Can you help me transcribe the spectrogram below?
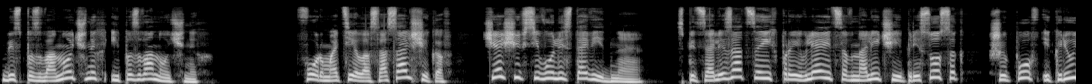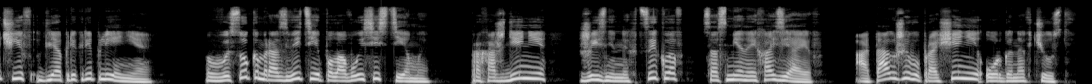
беспозвоночных и позвоночных. Форма тела сосальщиков чаще всего листовидная. Специализация их проявляется в наличии присосок, шипов и крючьев для прикрепления, в высоком развитии половой системы, прохождении жизненных циклов со сменой хозяев, а также в упрощении органов чувств.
